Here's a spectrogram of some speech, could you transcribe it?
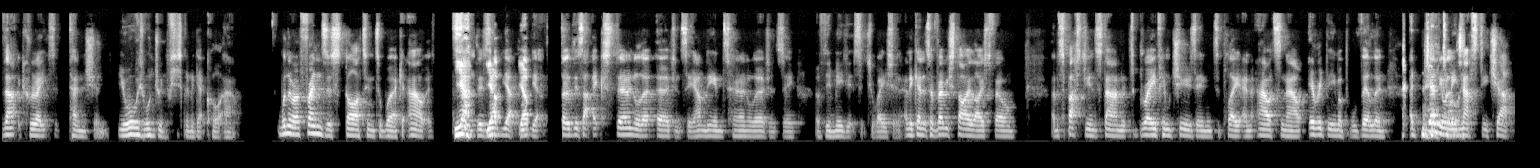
that creates a tension. You're always wondering if she's going to get caught out. One of our friends is starting to work it out. So yeah, yep, yeah, yep. yeah. So there's that external urgency and the internal urgency of the immediate situation. And again, it's a very stylized film and Sebastian Stan, it's brave him choosing to play an out and out, irredeemable villain, a genuinely totally. nasty chap.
